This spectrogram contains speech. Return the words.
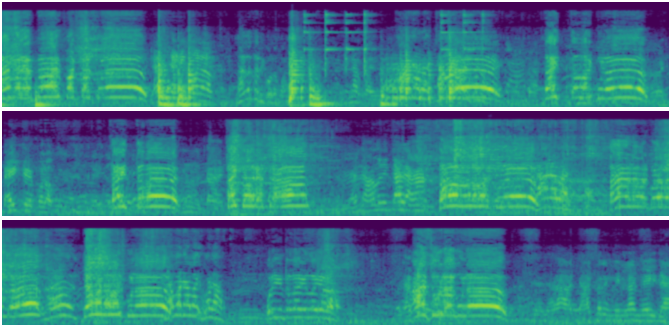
நாங்கள் எப்பேர் பட்ட குலம் லட்சடி கோலம். நல்ல தடி குலமா? என்ன கோலம்? ஏய், தைத்தவர் குலம் டைட்டர் கோலம். தைத்தவர். தைத்தவர் என்றால்? தானவர் குலம் தானவர். குலம் என்றால்? எவனவர் குலம் புரிகின்றதா இல்லையா? ஆசுர குலம் அந்த அசர மீன்லாம் மேய்தா?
